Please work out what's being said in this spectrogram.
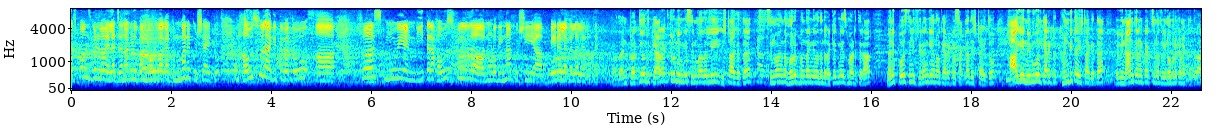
ರೆಸ್ಪಾನ್ಸ್ಗಳು ಎಲ್ಲ ಜನಗಳು ಬಂದು ನೋಡುವಾಗ ತುಂಬಾ ಖುಷಿ ಆಯಿತು. ಹೌಸ್ಫುಲ್ ಆಗಿತ್ತು ಇವತ್ತು. ಫಸ್ಟ್ ಮೂವಿ ಆ್ಯಂಡ್ ಈ ಥರ ಹೌಸ್ಫುಲ್ ನೋಡೋದು ಇನ್ನೂ ಖುಷಿ ಬೇರೆ ಲೆವೆಲಲ್ಲಿರುತ್ತೆ ಹೌದು ಆ್ಯಂಡ್ ಪ್ರತಿಯೊಂದು ಕ್ಯಾರೆಕ್ಟ್ರು ನಿಮಗೆ ಸಿನಿಮಾದಲ್ಲಿ ಇಷ್ಟ ಆಗುತ್ತೆ. ಸಿನಿಮಾದಿಂದ ಹೊರಗೆ ಬಂದಾಗ ನೀವು ಅದನ್ನು ರೆಕಗ್ನೈಸ್ ಮಾಡ್ತೀರಾ? ನನಗೆ ಪರ್ಸ್ನಲಿ ಫಿರಂಗಿ ಅನ್ನೋ ಕ್ಯಾರೆಕ್ಟರ್ ಸಕ್ಕತ್ ಇಷ್ಟ ಆಯಿತು. ಹಾಗೆ ನಿಮಗೊಂದು ಕ್ಯಾರೆಕ್ಟರ್ ಖಂಡಿತ ಇಷ್ಟ ಆಗುತ್ತೆ. ಮೇ ಬಿ ನಾನು ಕನೆಕ್ಟ್ ಆಗ್ತೀನಿ ಅಥವಾ ಇನ್ನೊಬ್ರು ಕನೆಕ್ಟ್ ಆಗ್ತಾರೋ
